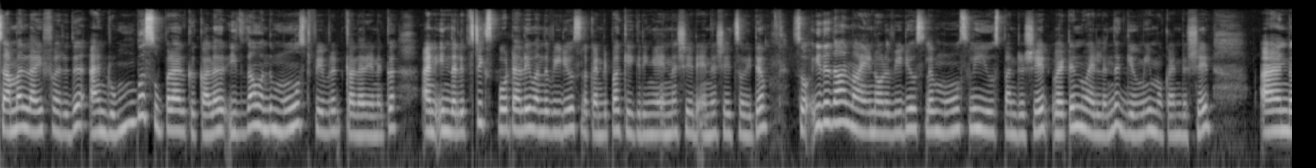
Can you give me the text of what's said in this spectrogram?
செம லைஃப் வருது அண்ட் ரொம்ப சூப்பராக இருக்குது கலர் இதுதான் வந்து மோஸ்ட் ஃபேவரட் கலர் எனக்கு. அண்ட் இந்த லிப்ஸ்டிக்ஸ் போட்டாலே வந்து வீடியோஸில் கண்டிப்பாக கேட்குறீங்க என்ன ஷேட் என்ன ஷேட் சொல்லிட்டு. ஸோ இதுதான் நான் என்னோடய வீடியோஸில் மோஸ்ட்லி யூஸ் பண்ணுற ஷேட் வெட் அண்ட் வைல்ட்லேருந்து கிவ்மி மொக்கன்ற ஷேட் அண்ட்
